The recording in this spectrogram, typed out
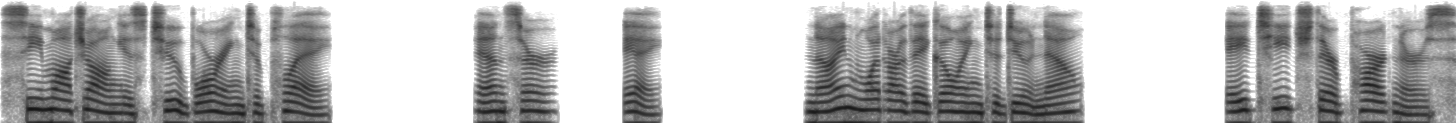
C. Mahjong is too boring to play. Answer A. 9. What are they going to do now? A. Teach their partners.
